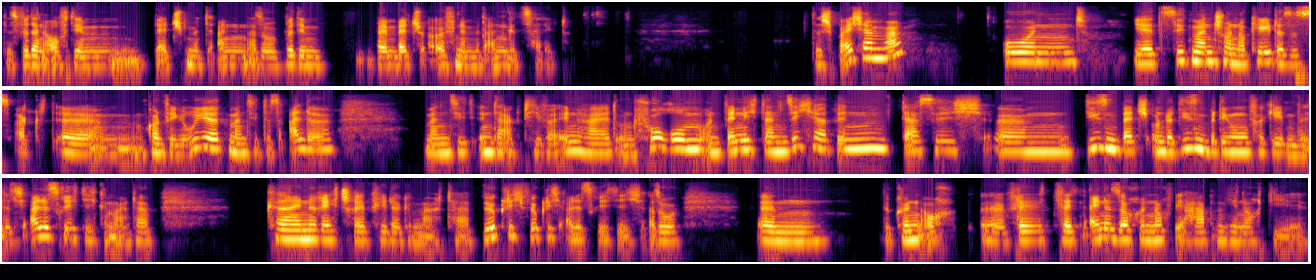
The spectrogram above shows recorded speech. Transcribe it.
Das wird dann auf dem Badge mit an, also wird dem, beim Badge öffnen mit angezeigt. Das speichern wir. Und jetzt sieht man schon, okay, das ist äh, konfiguriert, man sieht das alle. Man sieht interaktiver Inhalt und Forum. Und wenn ich dann sicher bin, dass ich ähm, diesen Badge unter diesen Bedingungen vergeben will, dass ich alles richtig gemacht habe, keine Rechtschreibfehler gemacht habe, wirklich, wirklich alles richtig. Also ähm, wir können auch, äh, vielleicht, vielleicht eine Sache noch, wir haben hier noch die,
